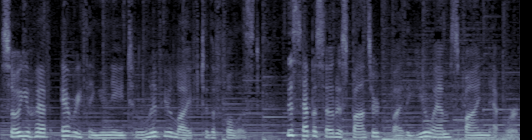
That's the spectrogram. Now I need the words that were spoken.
so you have everything you need to live your life to the fullest. This episode is sponsored by the UM Spine Network.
